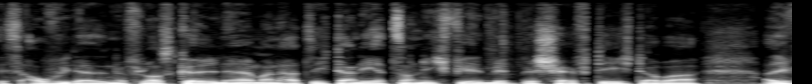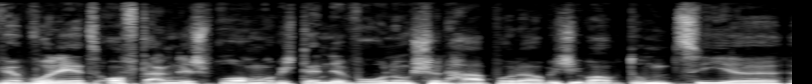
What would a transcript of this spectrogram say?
Ist auch wieder eine Floskel, ne? Man hat sich dann jetzt noch nicht viel mit beschäftigt, aber also ich wurde jetzt oft angesprochen, ob ich denn eine Wohnung schon habe oder ob ich überhaupt umziehe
